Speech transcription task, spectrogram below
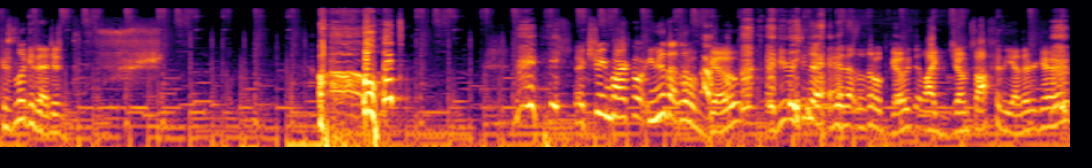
Cause look at that, just what? extreme parkour. You know that little goat? Have you ever seen that video of that little goat that like jumps off of the other goat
